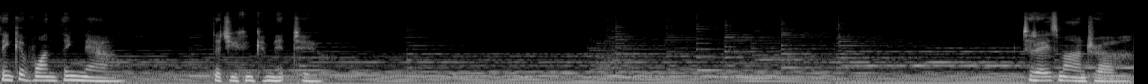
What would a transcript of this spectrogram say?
Think of one thing now that you can commit to. Today's mantra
